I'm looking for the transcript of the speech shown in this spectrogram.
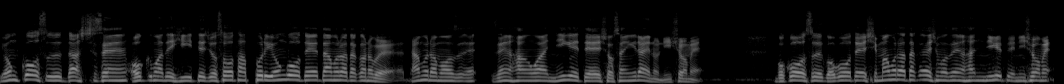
4コースダッシュ戦奥まで引いて助走たっぷり4号艇田村貴信。田村も前半は逃げて初戦以来の2勝目。5コース5号艇島村隆義も前半逃げて2勝目。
